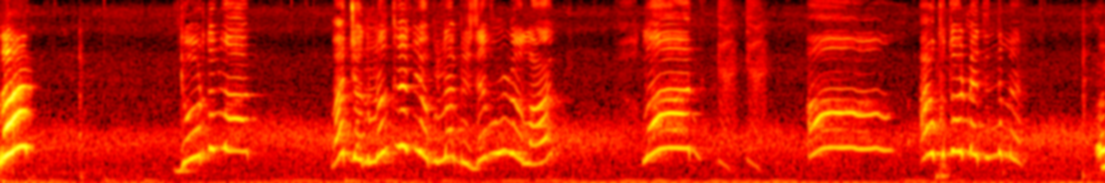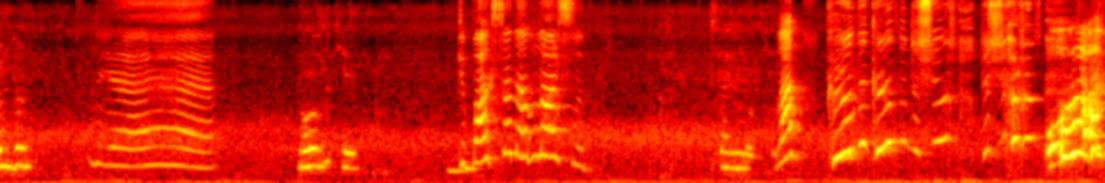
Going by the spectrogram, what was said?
Lan. Gördüm lan. Lan canımız gidiyor bunlar bize vuruyor lan. Lan. Aa, Erkut ölmedin değil mi? Öldüm. Ya. Ne oldu ki? Baksan anlarsın. Sen yok. Lan kırıldı kırıldı düşüyoruz düşüyoruz. Oha.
